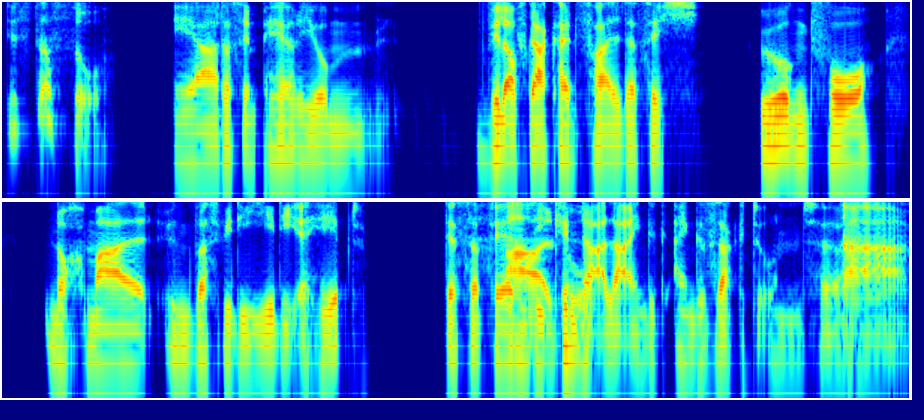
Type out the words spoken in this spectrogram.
ist das so? Ja, das Imperium will auf gar keinen Fall, dass sich irgendwo nochmal irgendwas wie die Jedi erhebt. Deshalb werden Ah, die also- Kinder alle einge eingesackt und äh, Ah,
